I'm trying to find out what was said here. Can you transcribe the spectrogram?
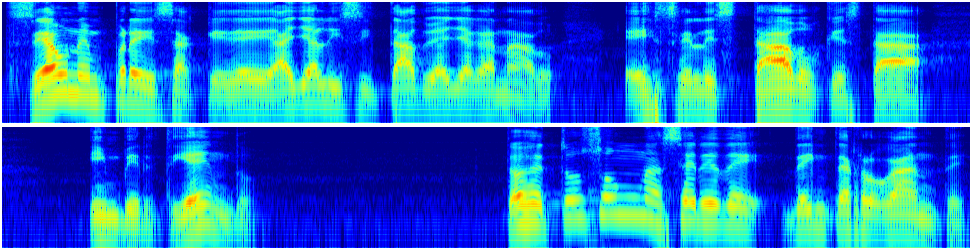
sea una empresa que haya licitado y haya ganado, es el Estado que está invirtiendo. Entonces, esto son una serie de, de interrogantes.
